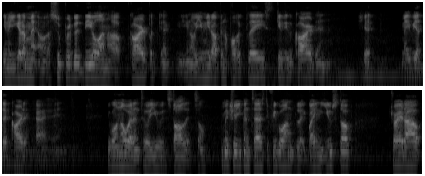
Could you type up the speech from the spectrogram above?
you know you get a, a super good deal on a card but like, you know you meet up in a public place gives you the card and shit maybe a dead card and, uh, and you won't know it until you install it so make sure you can test if you go on like buying used stuff try it out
